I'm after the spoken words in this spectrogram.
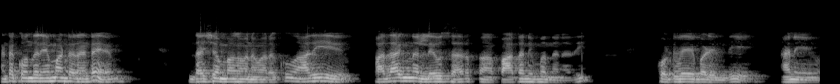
అంటే కొందరు ఏమంటారంటే దశంభాగం వరకు. అది పదాజ్ఞలు లేవు సార్. పాత నిబంధన అది. కొట్టివేయబడింది అని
